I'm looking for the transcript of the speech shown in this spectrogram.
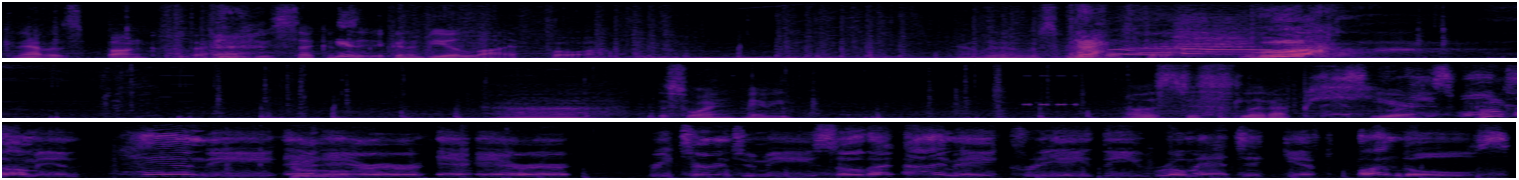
can have his few seconds that you're gonna be alive for. Now where was purple fish? Uh, this way, maybe? Oh, it's just lit up here. grease will come in handy an error, a- error. Return to me so that I may create the romantic gift bundles.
